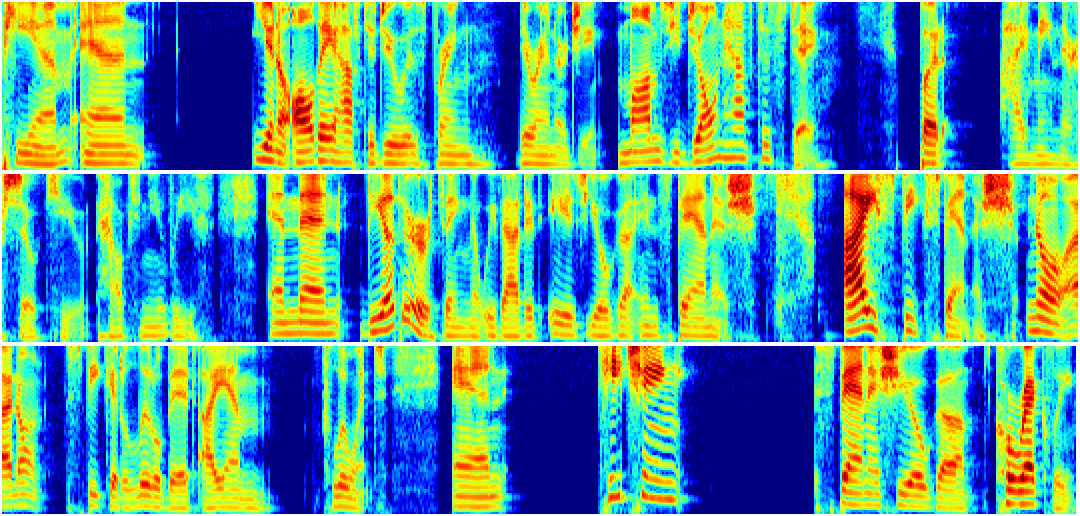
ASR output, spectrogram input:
p.m. and you know all they have to do is bring their energy. Moms, you don't have to stay. But I mean, they're so cute. How can you leave? And then the other thing that we've added is yoga in Spanish. I speak Spanish. No, I don't speak it a little bit. I am fluent. And teaching Spanish yoga correctly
